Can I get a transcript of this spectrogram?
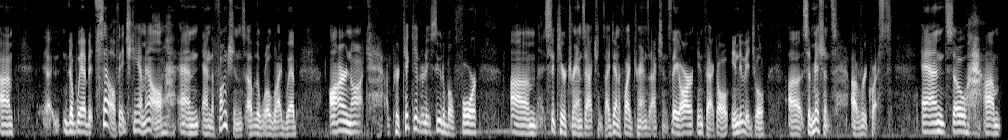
um, uh, the web itself, HTML, and, and the functions of the World Wide Web are not particularly suitable for um, secure transactions, identified transactions. They are, in fact, all individual uh, submissions of requests. And so, um,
